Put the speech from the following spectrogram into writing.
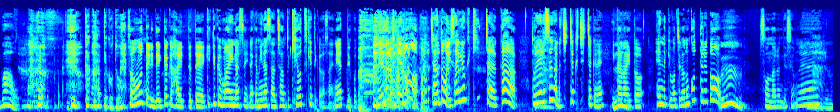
わお。でっかくってこと？そう思ったよりでっかく入ってて、結局マイナスに、なんか皆さんちゃんと気をつけてくださいねっていうこと。眠くても、ちゃんともう潔く切っちゃうか、トレールするならちっちゃくちっちゃくね、いかないと、変な気持ちが残ってると、うん。そうなるんですよね。なる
